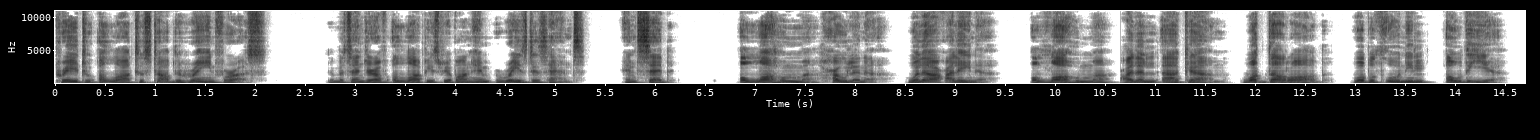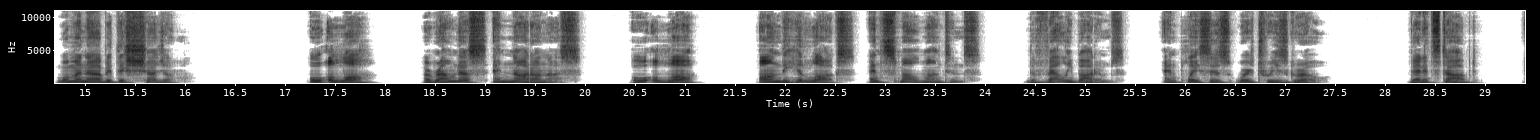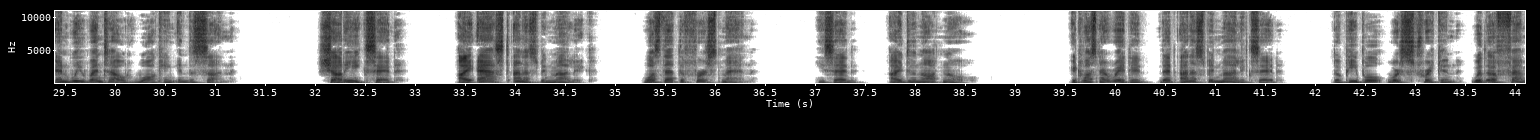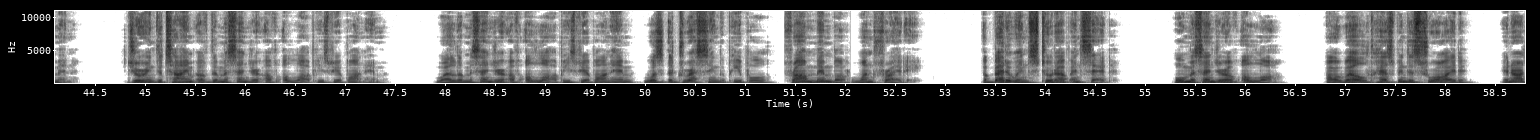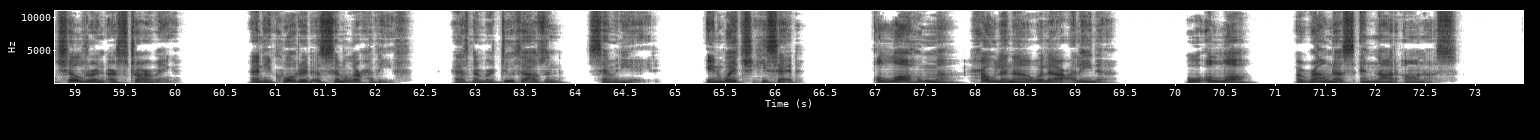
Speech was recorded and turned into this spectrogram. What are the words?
Pray to Allah to stop the rain for us. The Messenger of Allah, peace be upon him, raised his hands and said, اللهم حولنا ولا علينا اللهم على الآكام والضراب وبطون الأودية ومنابت الشجر O Allah, around us and not on us. O Allah, on the hillocks and small mountains, the valley bottoms, and places where trees grow. Then it stopped, and we went out walking in the sun. Sharik said, I asked Anas bin Malik, Was that the first man? He said, I do not know. It was narrated that Anas bin Malik said, The people were stricken with a famine during the time of the Messenger of Allah, peace be upon him, while the Messenger of Allah, peace be upon him, was addressing the people from Mimbar one Friday. A Bedouin stood up and said, O Messenger of Allah, our wealth has been destroyed, and our children are starving. And he quoted a similar hadith, as number 2078, in which he said, Allahumma hawlana wa la alayna. O Allah, around us and not on us.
